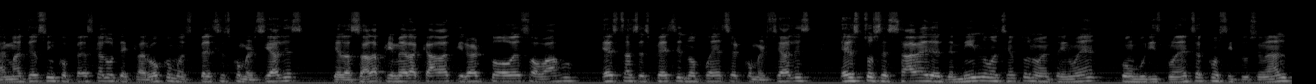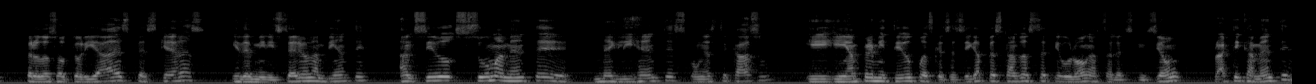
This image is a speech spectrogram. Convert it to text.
Además de eso, Pesca los declaró como especies comerciales, que la sala primera acaba de tirar todo eso abajo. Estas especies no pueden ser comerciales. Esto se sabe desde 1999 con jurisprudencia constitucional, pero las autoridades pesqueras y del Ministerio del Ambiente han sido sumamente negligentes con este caso y, y han permitido pues que se siga pescando este tiburón hasta la extinción prácticamente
